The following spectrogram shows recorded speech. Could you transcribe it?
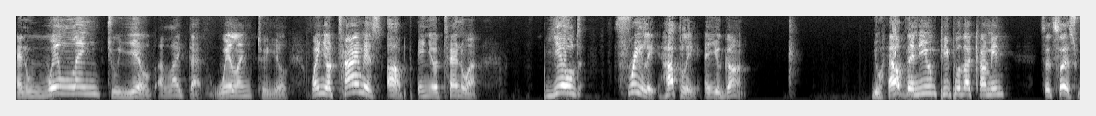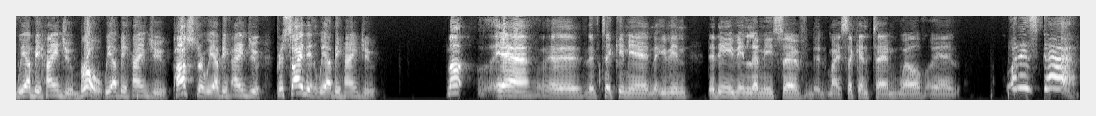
and willing to yield. I like that. Willing to yield. When your time is up in your tenure, yield freely, happily, and you're gone. You help the new people that come in. So it says, We are behind you. Bro, we are behind you. Pastor, we are behind you. Presiding, we are behind you. Not, yeah, uh, they've taken me, even, they didn't even let me serve my second term. Well, uh, what is that?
